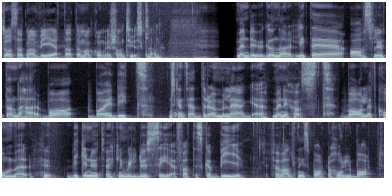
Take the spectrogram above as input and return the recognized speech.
trots att man vet att de har kommit från Tyskland. Men du Gunnar, lite avslutande här. Vad, vad är ditt, nu ska inte säga drömläge, men i höst, valet kommer. Hur, vilken utveckling vill du se för att det ska bli förvaltningsbart och hållbart?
